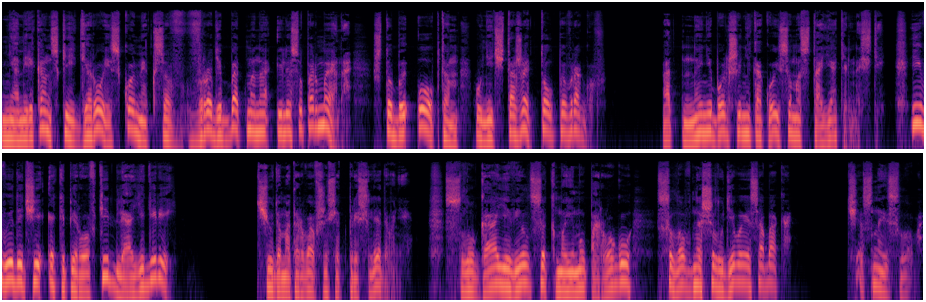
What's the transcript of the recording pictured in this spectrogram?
не американский герой из комиксов вроде Бэтмена или Супермена, чтобы оптом уничтожать толпы врагов. Отныне больше никакой самостоятельности и выдачи экипировки для егерей. Чудом оторвавшись от преследования, слуга явился к моему порогу, словно шелудивая собака. Честное слово,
